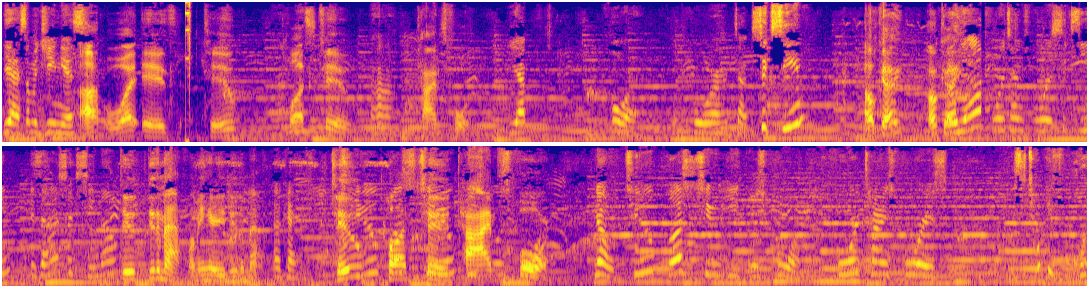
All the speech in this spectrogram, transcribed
Yes, I'm a genius. Uh, what is 2 plus 2 uh -huh. times 4? Yep, 4. 4 times 16? Okay, okay. Yeah, 4 times 4 is 16. Is that a 16 though? Do, do the math. Let me hear you do the math. Okay. 2, two plus 2, 2 times 4. 4. No, 2 plus 2 equals 4. 4 times 4 is is it 24?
